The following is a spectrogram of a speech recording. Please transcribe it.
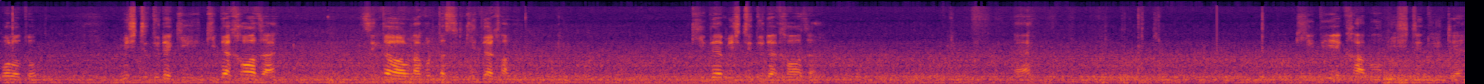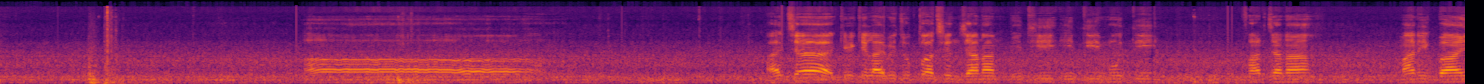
বলো তো? মিষ্টি দুইটা কি কি দেখাওয়া যায়? চিন্তা ভাবনা করতেছি কি দেখাবো কি দিয়ে মিষ্টি দুইটা খাওয়া যায়? হ্যাঁ? কি দিয়ে খাব মিষ্টি দুইটা? আহ, আচ্ছা কে কে লাইভে যুক্ত আছেন জানান বিথি ইতি মতি ফারজানা, মানিক ভাই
